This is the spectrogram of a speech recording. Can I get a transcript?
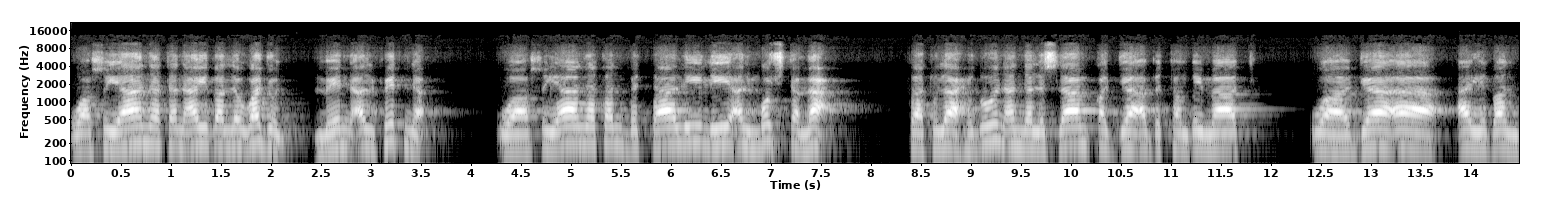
وصيانة أيضا للرجل من الفتنة وصيانة بالتالي للمجتمع. فتلاحظون أن الإسلام قد جاء بالتنظيمات وجاء أيضا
